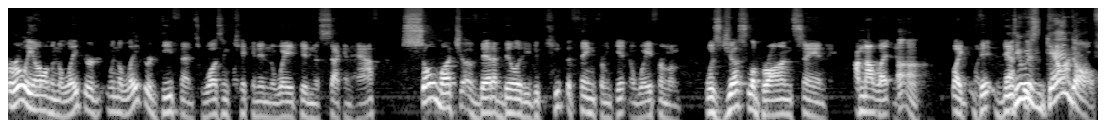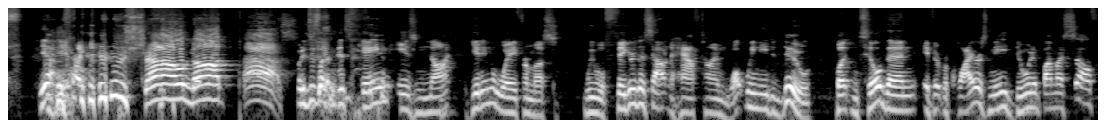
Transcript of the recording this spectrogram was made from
early on when the Laker when the Laker defense wasn't kicking in the way it did in the second half, so much of that ability to keep the thing from getting away from him was just LeBron saying, "I'm not letting it." Uh-uh. Like thi- this He was is- Gandalf. yeah, it's like you shall not pass. But it's just like this game is not getting away from us. We will figure this out in halftime, what we need to do. But until then, if it requires me doing it by myself,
